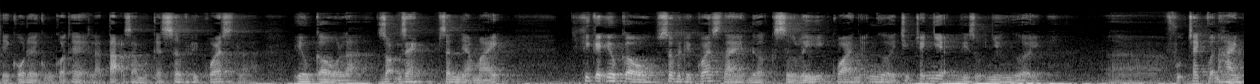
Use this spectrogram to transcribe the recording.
thì cô đấy cũng có thể là tạo ra một cái service request là yêu cầu là dọn dẹp sân nhà máy. Khi cái yêu cầu service request này được xử lý qua những người chịu trách nhiệm ví dụ như người à, phụ trách vận hành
